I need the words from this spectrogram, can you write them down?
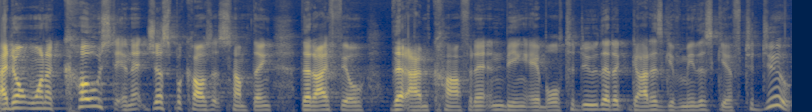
I don't want to coast in it just because it's something that i feel that I'm confident in being able to do, that God has given me this gift to do.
